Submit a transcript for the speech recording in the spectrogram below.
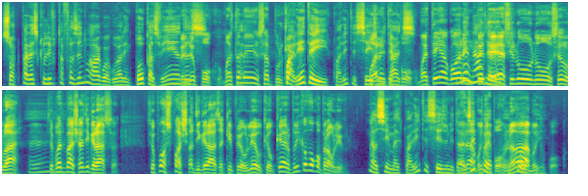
Só que parece que o livro está fazendo água agora, em poucas vendas. Vendeu pouco. Mas também, é, sabe por quê? 40 e 46 40 unidades. e pouco. Mas tem agora é em nada, PDF no, no, celular. É. Você pode baixar de graça. Se eu posso baixar de graça aqui para eu ler o que eu quero, por que, que eu vou comprar o livro? Não, sim, mas 46 unidades não, não, é muito pouco. É não, é muito pouco.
